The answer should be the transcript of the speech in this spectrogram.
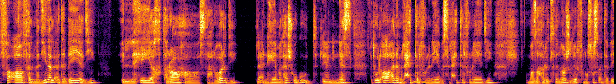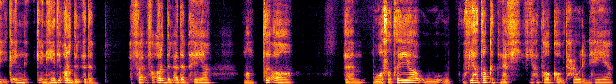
فآه فالمدينة الأدبية دي اللي هي اخترعها السهروردي لأن هي ملهاش وجود. يعني الناس بتقول آه أنا من الحتة الفلانية بس الحتة الفلانية دي ما ظهرت لناش غير في نصوص أدبية. كأن كأن هي دي أرض الأدب. فأرض الأدب هي منطقة وسطية وفيها طاقة نفي فيها طاقة بتحاول إن هي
